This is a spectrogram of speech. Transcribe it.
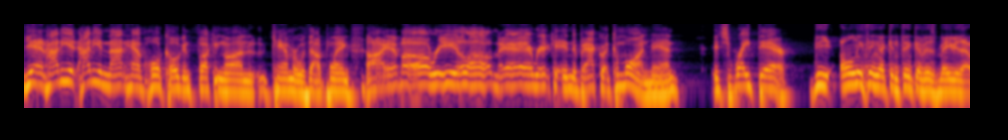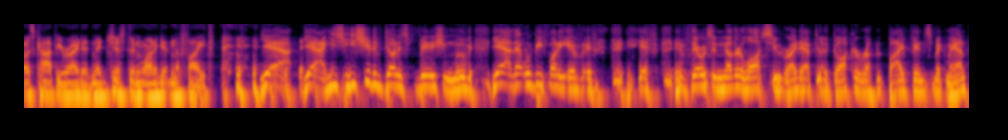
Yeah, and how do you how do you not have Hulk Hogan fucking on camera without playing "I am a real American" in the background? Come on, man, it's right there. The only thing I can think of is maybe that was copyrighted and they just didn't want to get in the fight. Yeah, yeah, he he should have done his finishing movie. Yeah, that would be funny if if if if there was another lawsuit right after the Gawker run by Vince McMahon,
